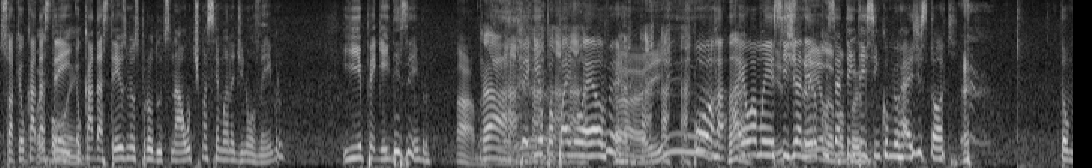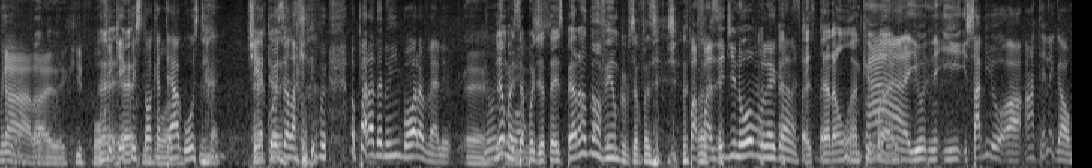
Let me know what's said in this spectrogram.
Só que eu cadastrei, bom, eu cadastrei os meus produtos na última semana de novembro e eu peguei em dezembro. Ah, mas... Ah. Peguei o Papai Noel, velho. Aí... Porra, aí eu amanheci em Estrela, janeiro com papai. 75 mil reais de estoque. tomei. Caralho, velho, que foda. Fiquei É, com é, estoque que até agosto, velho. Tinha É, coisa lá que a parada não ia embora, velho. É. Não, Não, mas você podia ter esperado novembro pra você fazer. de Pra novo. fazer de novo, né, cara? Só espera um ano que vai. Cara, e, eu- e sabe, o- ah, até legal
